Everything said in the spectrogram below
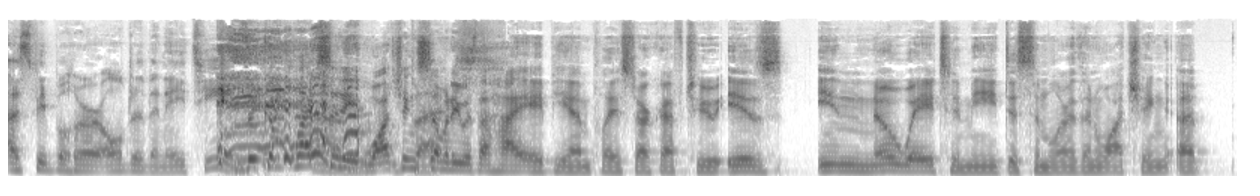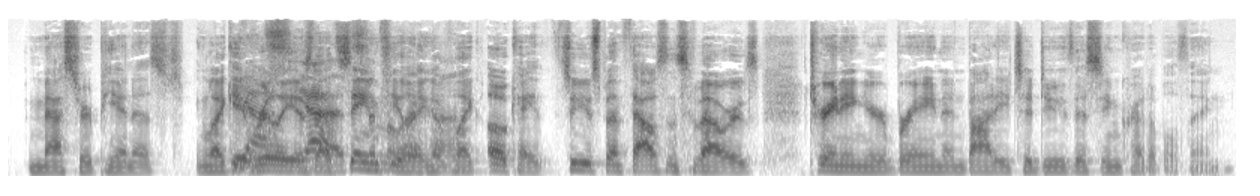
us people who are older than 18 the complexity um, watching But- somebody with a high APM play StarCraft 2 is in no way to me dissimilar than watching a master pianist. Like it Yeah. really is Yeah, that same similar, feeling huh? of like, okay, so you spent thousands of hours training your brain and body to do this incredible thing.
